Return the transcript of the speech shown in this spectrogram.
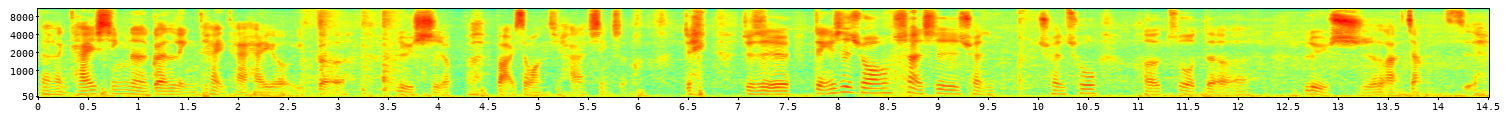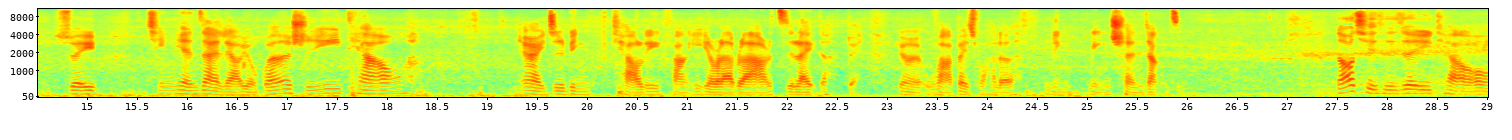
那很开心呢，跟林太太还有一个律师，不好意思忘记他姓什么，对，就是等于是说算是全全出合作的律师啦，这样子。所以今天在聊有关二十一条艾滋病条例防疫啦啦啦之类的，对，因为无法背出它的名名称这样子。然后其实这一条。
